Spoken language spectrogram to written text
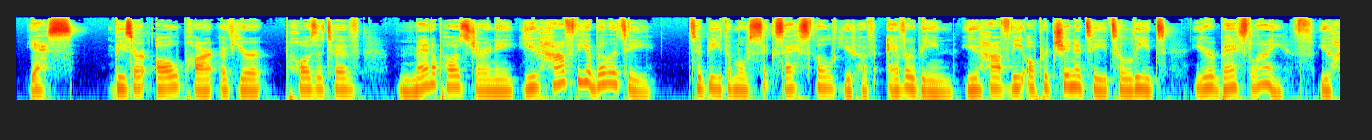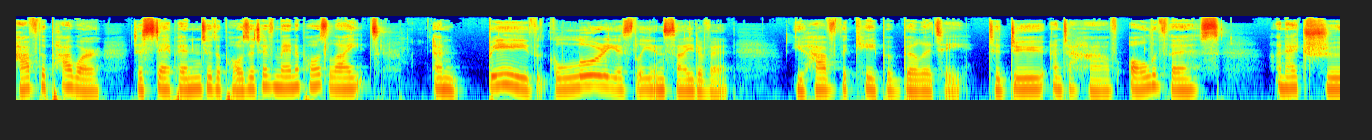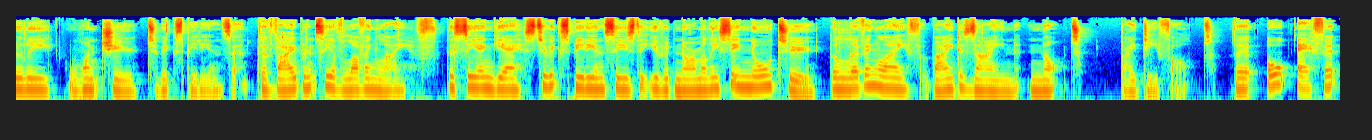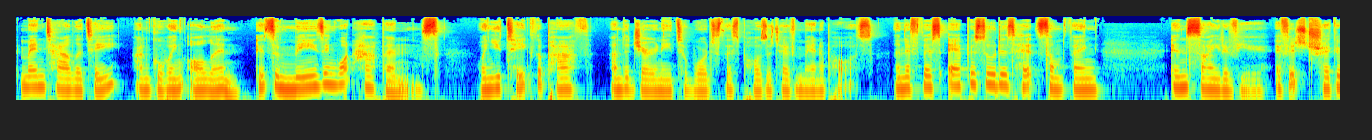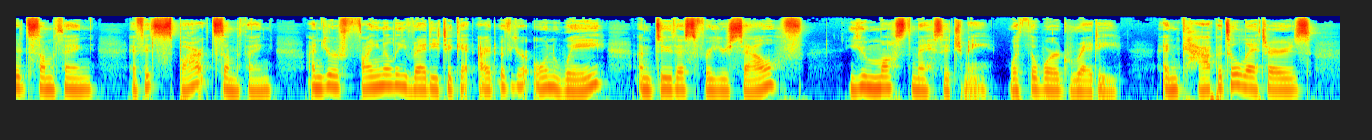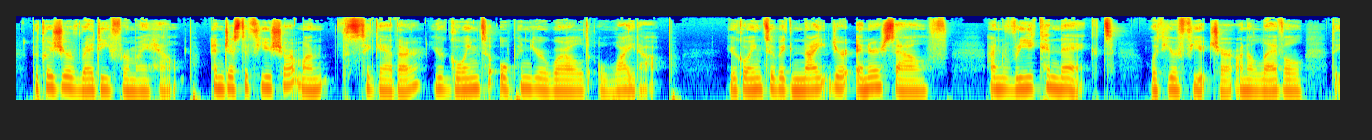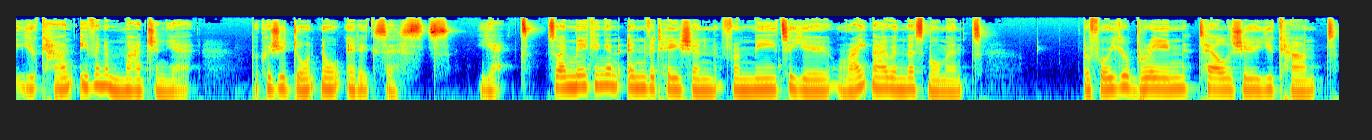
Yes, these are all part of your positive menopause journey. You have the ability to be the most successful you have ever been. You have the opportunity to lead your best life. You have the power to step into the positive menopause light and bathe gloriously inside of it. You have the capability to do and to have all of this. And I truly want you to experience it. The vibrancy of loving life, the saying yes to experiences that you would normally say no to, the living life by design, not by default. The oh effort mentality and going all in. It's amazing what happens when you take the path and the journey towards this positive menopause. And if this episode has hit something inside of you, if it's triggered something, if it's sparked something, and you're finally ready to get out of your own way and do this for yourself, you must message me with the word ready in capital letters because you're ready for my help. In just a few short months together, you're going to open your world wide up. You're going to ignite your inner self and reconnect with your future on a level that you can't even imagine yet because you don't know it exists yet. So I'm making an invitation from me to you right now in this moment. Before your brain tells you you can't,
